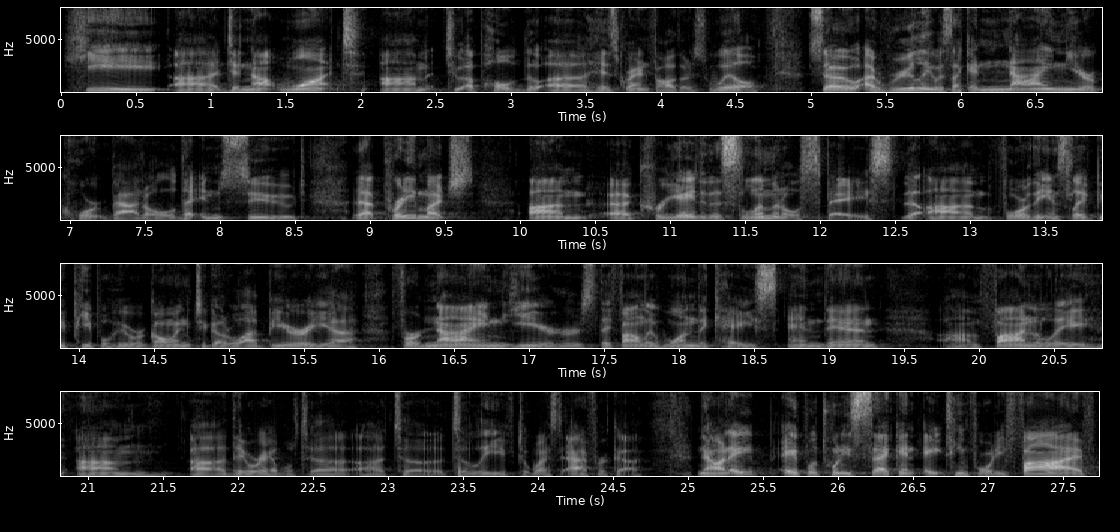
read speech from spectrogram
he uh, did not want um, to uphold the, uh, his grandfather's will. So, I really was like a nine year court battle that ensued that pretty much um, uh, created this liminal space the, um, for the enslaved people who were going to go to Liberia for nine years. They finally won the case, and then um, finally um, uh, they were able to, uh, to, to leave to West Africa. Now, on April 22nd, 1845,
